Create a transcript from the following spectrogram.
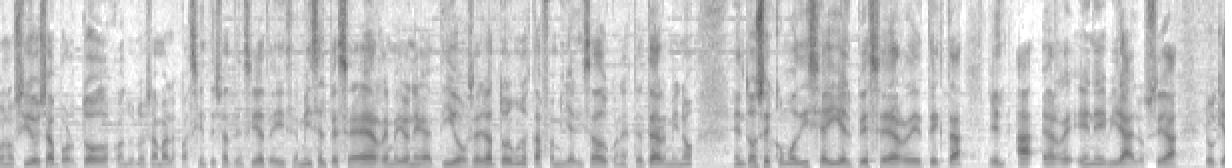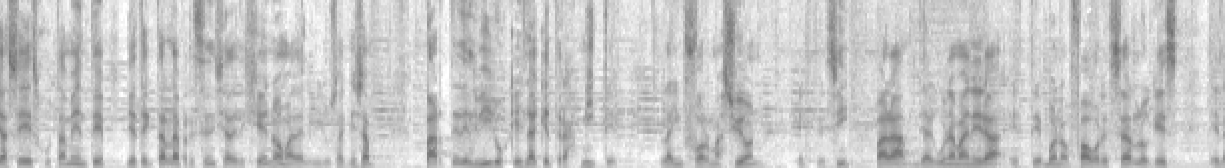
conocido ya por todos. Cuando uno llama a los pacientes ya te enseguida te dice, me hice el PCR, me dio negativo. O sea, ya todo el mundo está familiarizado con este término. Entonces, como dice ahí, el PCR detecta el ARN viral. O sea, lo que hace es justamente detectar la presencia del genoma del virus, aquella parte del virus que es la que transmite la información este, ¿sí? para de alguna manera este, bueno, favorecer lo que es el,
